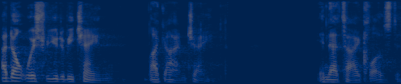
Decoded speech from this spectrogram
I don't wish for you to be chained like I'm chained. And that's how I closed it.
